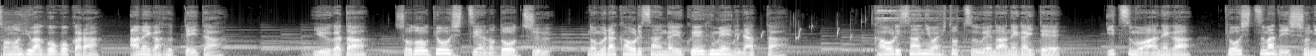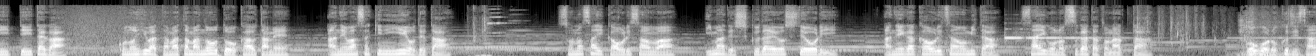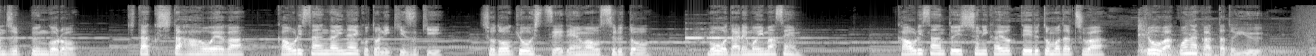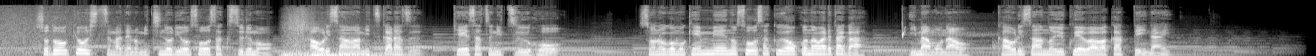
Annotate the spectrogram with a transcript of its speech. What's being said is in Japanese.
その日は午後から雨が降っていた。夕方、書道教室への道中、野村香織さんが行方不明になった。香織さんには一つ上の姉がいて、いつも姉が教室まで一緒に行っていたが、この日はたまたまノートを買うため、姉は先に家を出た。その際香織さんは今で宿題をしており、姉が香織さんを見た最後の姿となった。午後6時30分頃、帰宅した母親が香織さんがいないことに気づき、書道教室へ電話をすると、もう誰もいません。香織さんと一緒に通っている友達は、今日は来なかったという。書道教室までの道のりを捜索するも、香織さんは見つからず、警察に通報。その後も懸命の捜索が行われたが、今もなお、香織さんの行方は分かっていない。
